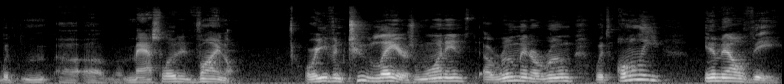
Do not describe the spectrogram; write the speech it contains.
with uh, uh, mass loaded vinyl, or even two layers, one in a room in a room with only MLV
